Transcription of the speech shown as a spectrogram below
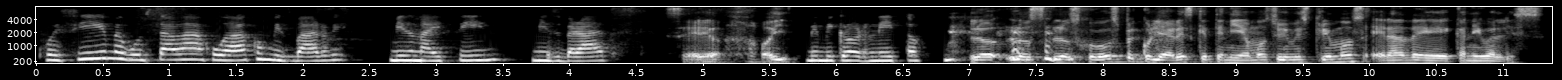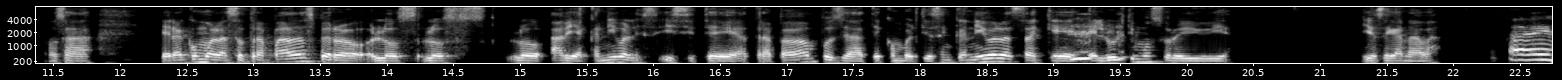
Pues sí, me gustaba, jugaba con mis Barbies, mis Maicin, mis Brads. ¿Serio? Oye, mi microornito. los, los juegos peculiares que teníamos yo y mis primos era de caníbales. O sea, era como las atrapadas, pero los, los, lo, había caníbales. Y si te atrapaban, pues ya te convertías en caníbal hasta que el último sobrevivía. Y ese ganaba. Ay,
